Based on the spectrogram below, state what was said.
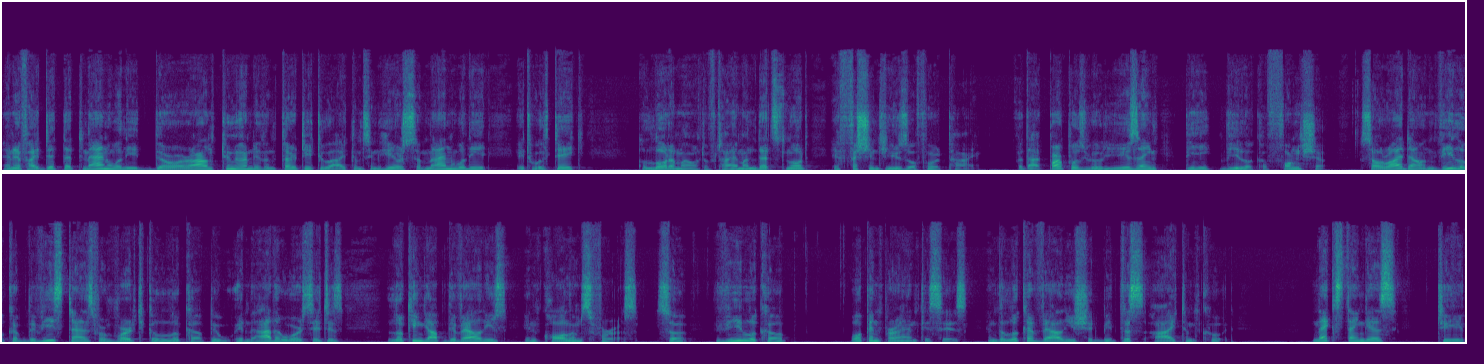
and if I did that manually, there are around 232 items in here. So manually, it will take a lot amount of time, and that's not efficient use of our time. For that purpose, we're using the VLOOKUP function. So I'll write down VLOOKUP. The V stands for vertical lookup. In other words, it is looking up the values in columns for us. So VLOOKUP, open parenthesis, and the lookup value should be this item code. Next thing is to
